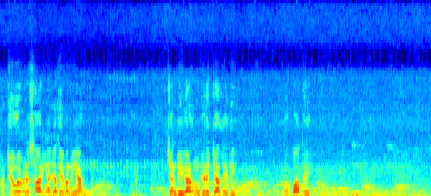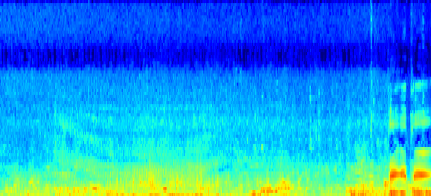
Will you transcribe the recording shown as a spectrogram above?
ਇਕੱਠੇ ਹੋਏ ਹੋਏ ਨੇ, ਸਾਰੀਆਂ ਜਥੇਬੰਦੀਆਂ ਚੰਡੀਗੜ੍ਹ ਨੂੰ ਜਿਹੜੇ ਚਾਲੇ ਦੀ ਉਹ ਪਾਤੇ। ਤੇ ਇੱਥੇ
